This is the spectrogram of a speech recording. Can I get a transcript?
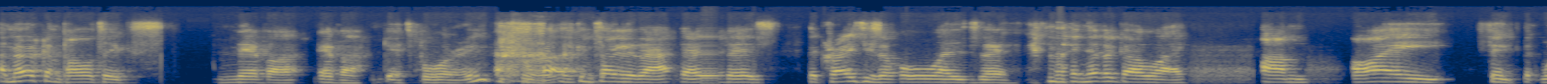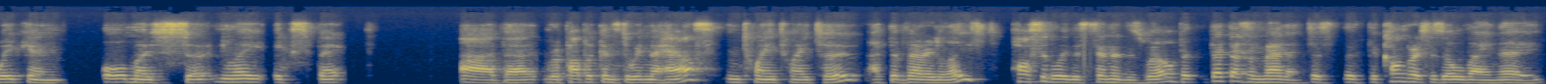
American politics never ever gets boring. I can tell you that. There- There's the crazies are always there. they never go away. Um, I think that we can almost certainly expect uh, the Republicans to win the House in 2022 at the very least, possibly the Senate as well. But that doesn't matter. Just the, the Congress is all they need.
